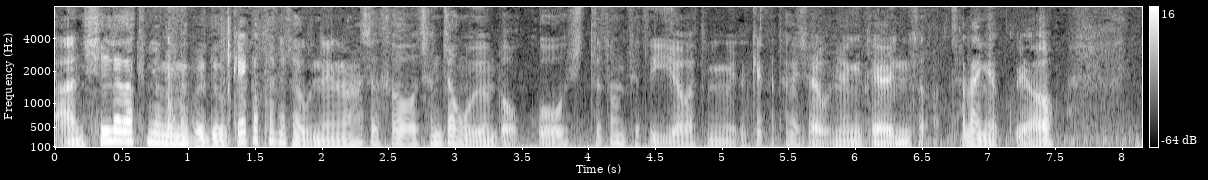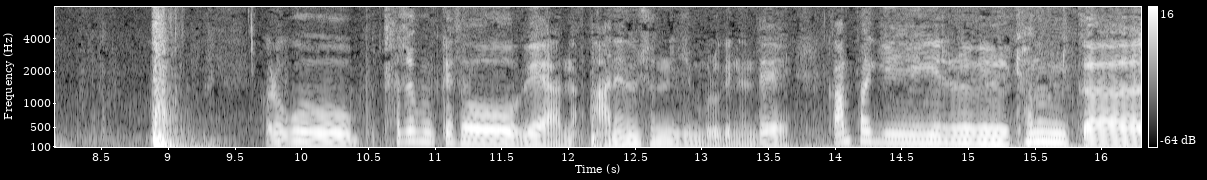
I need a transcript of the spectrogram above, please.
안 실내 같은 경우에는 그래도 깨끗하게 잘 운행을 하셔서 천장 오염도 없고 시트 상태도 이어 같은 경우에도 깨끗하게 잘 운영이 되어 있는 차- 차량이었고요. 그리고 차주분께서 왜 안 안 해놓으셨는지 모르겠는데 깜빡이를 켜놓으니까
